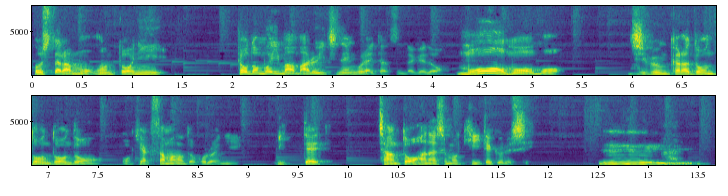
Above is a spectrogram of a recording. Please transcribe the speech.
そしたらもう本当に、ちょうどもう今丸1年ぐらい経つんだけど、もうもうもう、自分からどんどんどんどんお客様のところに行って、ちゃんとお話も聞いてくるし、うん。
